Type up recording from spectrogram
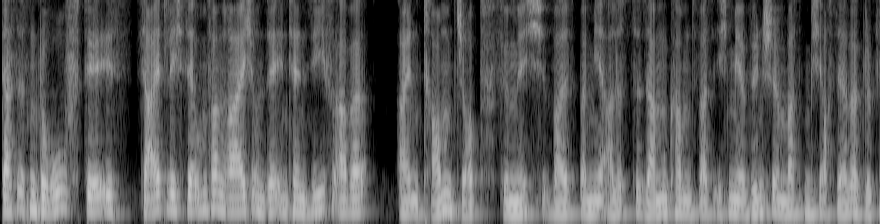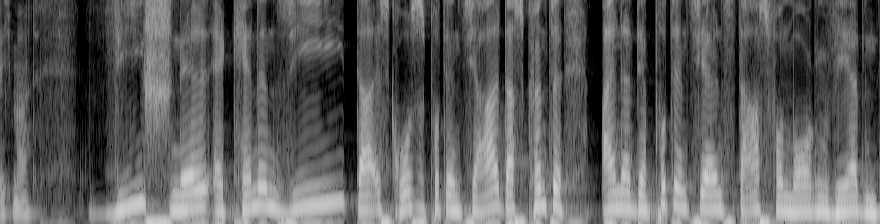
das ist ein Beruf, der ist zeitlich sehr umfangreich und sehr intensiv, aber ein Traumjob für mich, weil es bei mir alles zusammenkommt, was ich mir wünsche und was mich auch selber glücklich macht. Wie schnell erkennen Sie, da ist großes Potenzial, das könnte einer der potenziellen Stars von morgen werden?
